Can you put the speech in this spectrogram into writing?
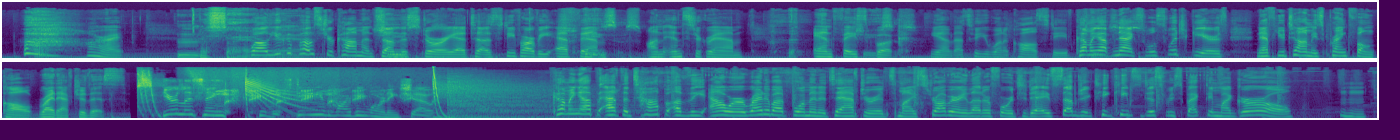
All right. That's sad. Well, you can post your comments on this story at uh, Steve Harvey FM Jesus. on Instagram and Facebook. Yeah, that's who you want to call, Steve. Coming up next, we'll switch gears. Nephew Tommy's prank phone call right after this. You're listening to the Steve Harvey Morning Show. Coming up at the top of the hour, right about four minutes after, it's my strawberry letter for today. Subject He keeps disrespecting my girl. Mhm.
